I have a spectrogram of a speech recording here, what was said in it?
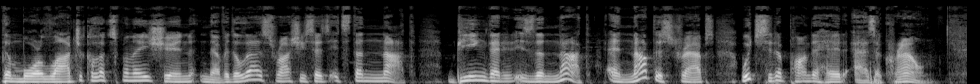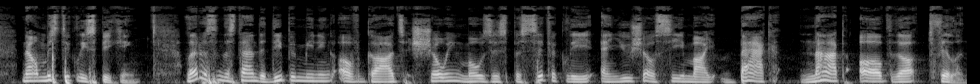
the more logical explanation. Nevertheless, Rashi says it's the knot, being that it is the knot and not the straps which sit upon the head as a crown. Now, mystically speaking, let us understand the deeper meaning of God's showing Moses specifically, and you shall see my back, knot of the tefillin.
